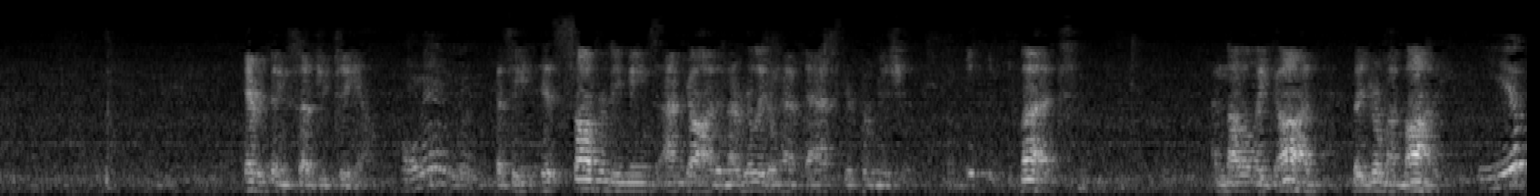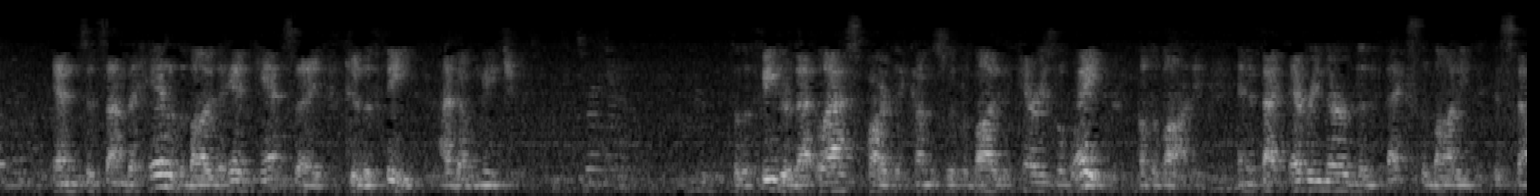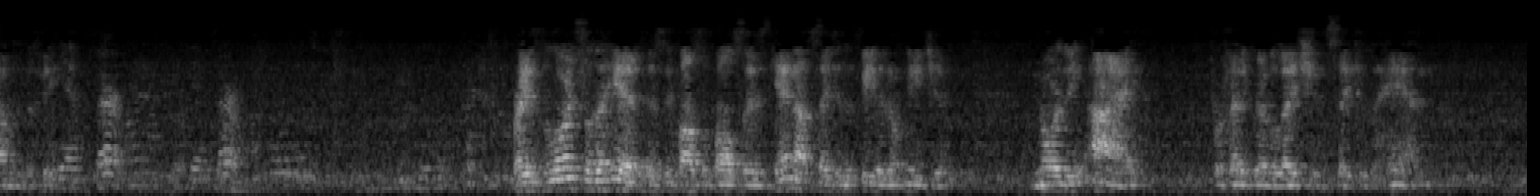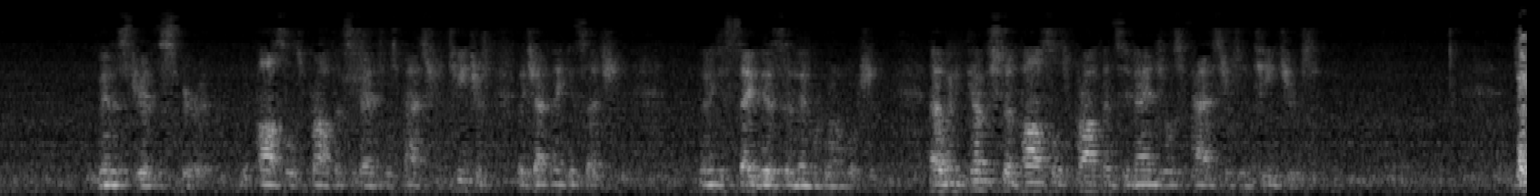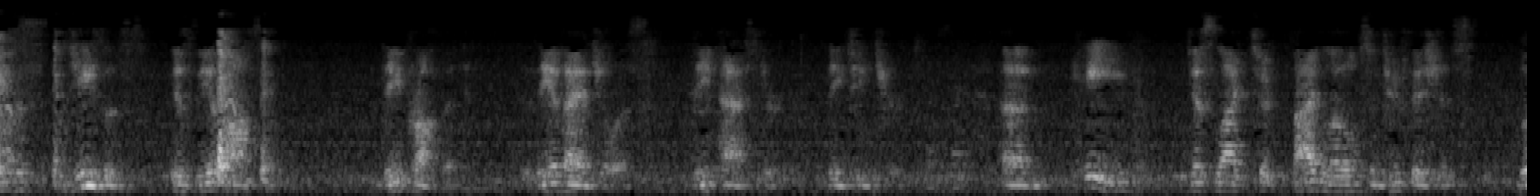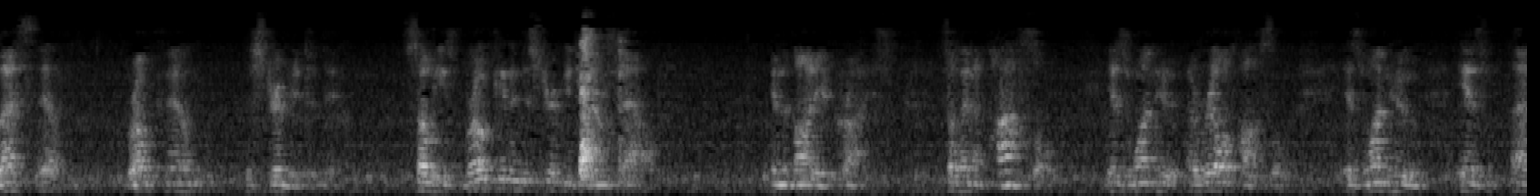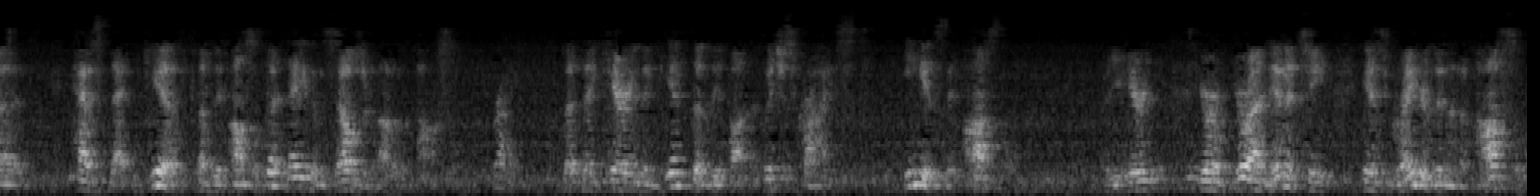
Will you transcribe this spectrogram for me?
everything's subject to him. Amen. Because he, his sovereignty means I'm God and I really don't have to ask your permission. But I'm not only God, but you're my body. Yep. And since I'm the head of the body, the head can't say to the feet, I don't need you. So the feet are that last part that comes with the body that carries the weight of the body. And in fact, every nerve that affects the body is found in the feet. Yes, sir. Yes, sir. Praise the Lord. So the head, as the Apostle Paul says, cannot say to the feet, I don't need you, nor the eye, prophetic revelation, say to the hand, ministry of the Spirit, the apostles, prophets, evangelists, pastors, and teachers, which I think is such. Let me just say this and then we're going to worship. Uh, when it comes to apostles, prophets, evangelists, pastors, and teachers, Jesus, Jesus is the apostle, the prophet, the evangelist, the pastor, the teacher. Um, he just like took five loaves and two fishes, blessed them, broke them, distributed them. So he's broken and distributed himself in the body of Christ. So an apostle is one who, a real apostle, is one who is uh, has that gift of the apostle, but they themselves are not an apostle. Right. But they carry the gift of the apostle, which is Christ. He is the apostle. Are you hearing? Your your identity is greater than an apostle.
